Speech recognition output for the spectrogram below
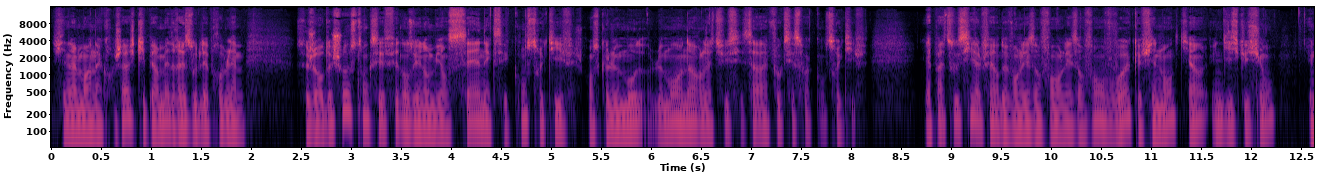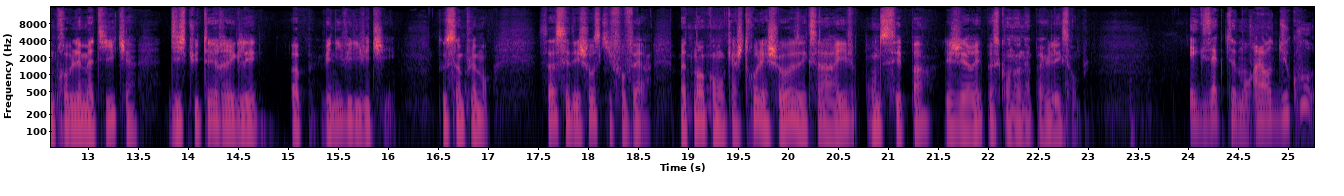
finalement, un accrochage qui permet de résoudre les problèmes. Ce genre de choses, tant que c'est fait dans une ambiance saine et que c'est constructif. Je pense que le mot, le mot en or là-dessus, c'est ça. Il faut que ce soit constructif. Il n'y a pas de souci à le faire devant les enfants. Les enfants voient que finalement, tiens, une discussion, une problématique, discuter, régler. Hop, veni vidi vici. Tout simplement. Ça, c'est des choses qu'il faut faire. Maintenant, quand on cache trop les choses et que ça arrive, on ne sait pas les gérer parce qu'on n'en a pas eu l'exemple. Exactement. Alors du coup,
